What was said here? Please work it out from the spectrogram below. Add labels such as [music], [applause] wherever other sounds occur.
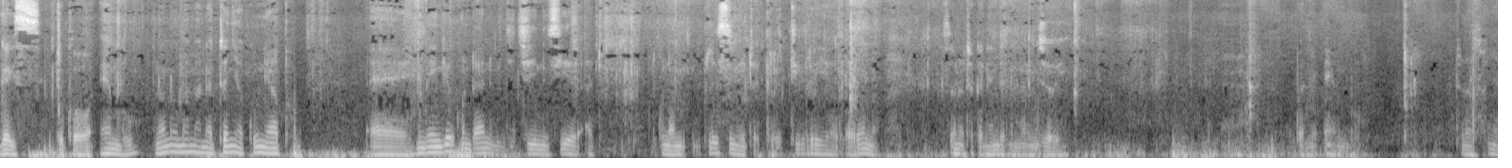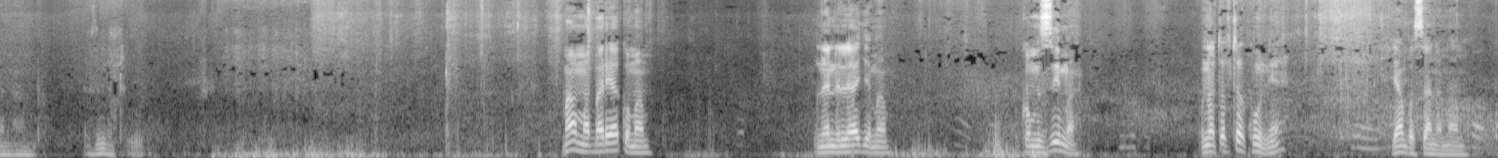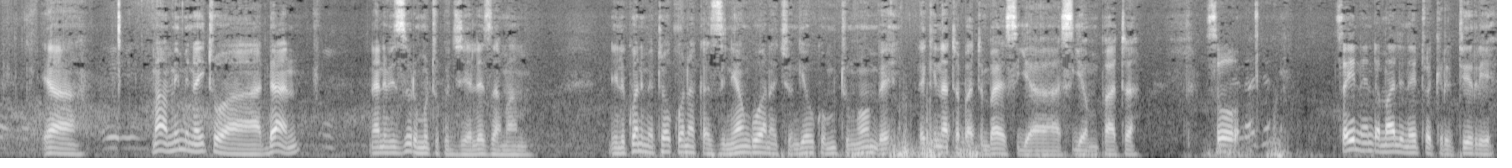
Guys, tuko Embu. Naona mama anatenya kuni hapo. Eh, nimeingia huko ndani vijijini, sie kuna place inaitwa Criteria, know. So nataka niende nimenjoy. Hapa ni Embu. Tunafanya mambo. Lazima tu Mama, habari yako mama? Unaendeleaje mama? Kwa mzima? Unatafuta kuni eh? Jambo sana mama. Ya. Mama, mimi naitwa Dan na ni vizuri mtu kujieleza mama. Nilikuwa nimetoka kuona kazini yangu anachongea huko mtu ng'ombe, lakini hata bahati mbaya sija sijampata. So sasa naenda mahali naitwa Kiritiri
